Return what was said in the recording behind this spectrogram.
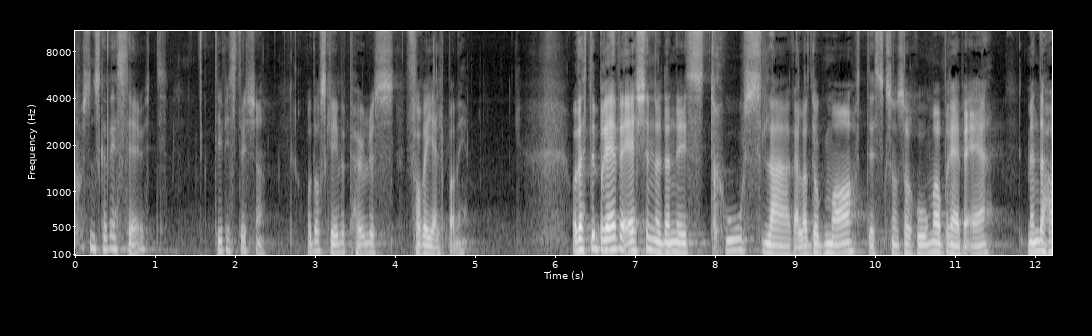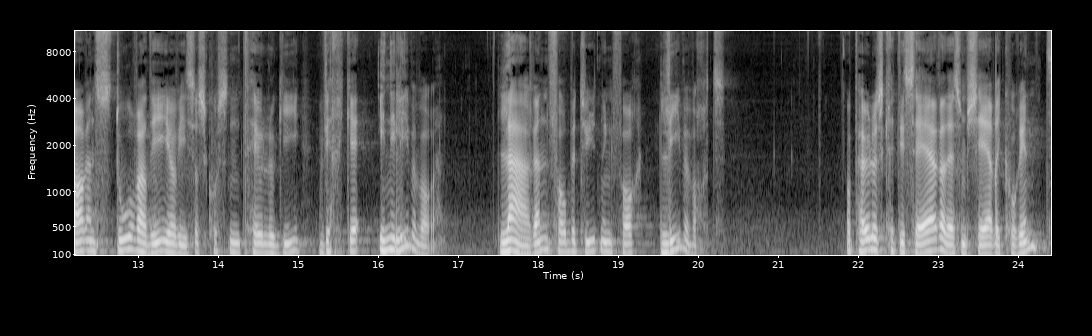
Hvordan skal det se ut? De visste ikke. Og Da skriver Paulus for å hjelpe dem. Og Dette brevet er ikke nødvendigvis troslære eller dogmatisk, sånn som romerbrevet er. Men det har en stor verdi i å vise oss hvordan teologi virker inn i livet vårt. Læren får betydning for livet vårt. Og Paulus kritiserer det som skjer i Korint,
